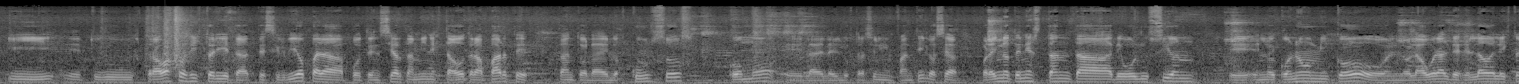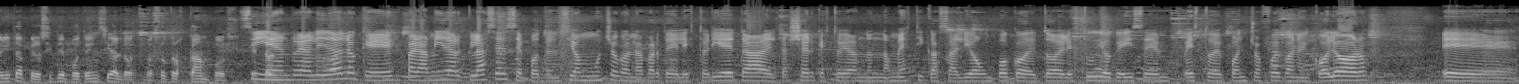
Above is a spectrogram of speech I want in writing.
¿Y eh, tus trabajos de historieta te sirvió para potenciar también esta otra parte, tanto la de los cursos como eh, la de la ilustración infantil? O sea, por ahí no tenés tanta devolución eh, en lo económico o en lo laboral desde el lado de la historieta, pero sí te potencia los, los otros campos. Sí, están- en realidad lo que es para mí dar clases se potenció mucho con la parte de la historieta. El taller que estoy dando en doméstica salió un poco de todo el estudio que hice. Esto de Poncho fue con el color. Eh,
